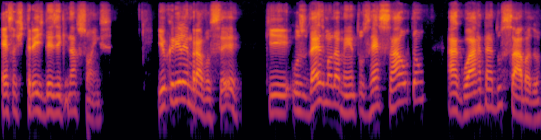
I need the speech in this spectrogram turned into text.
essas três designações. E eu queria lembrar você que os dez mandamentos ressaltam a guarda do sábado,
